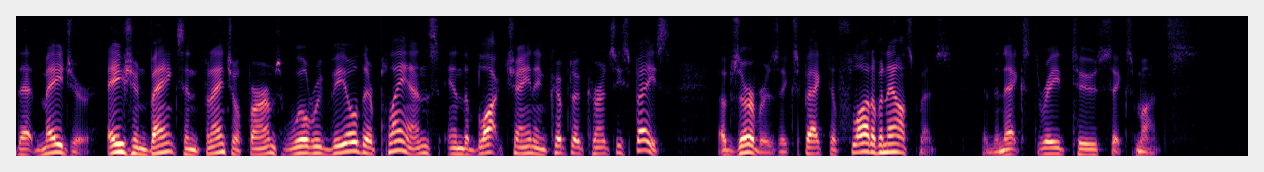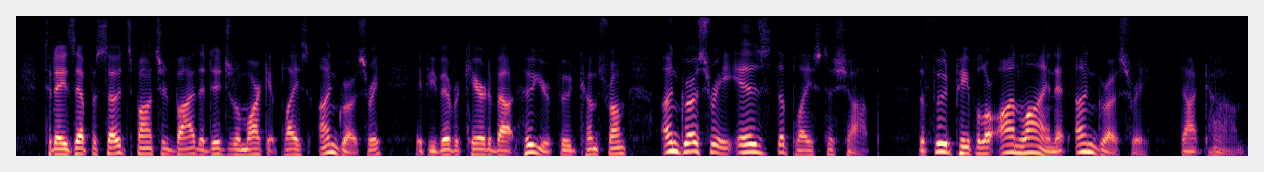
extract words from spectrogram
that major Asian banks and financial firms will reveal their plans in the blockchain and cryptocurrency space. Observers expect a flood of announcements in the next three to six months. Today's episode sponsored by the digital marketplace Ungrocery. If you've ever cared about who your food comes from, Ungrocery is the place to shop. The food people are online at ungrocery.com.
